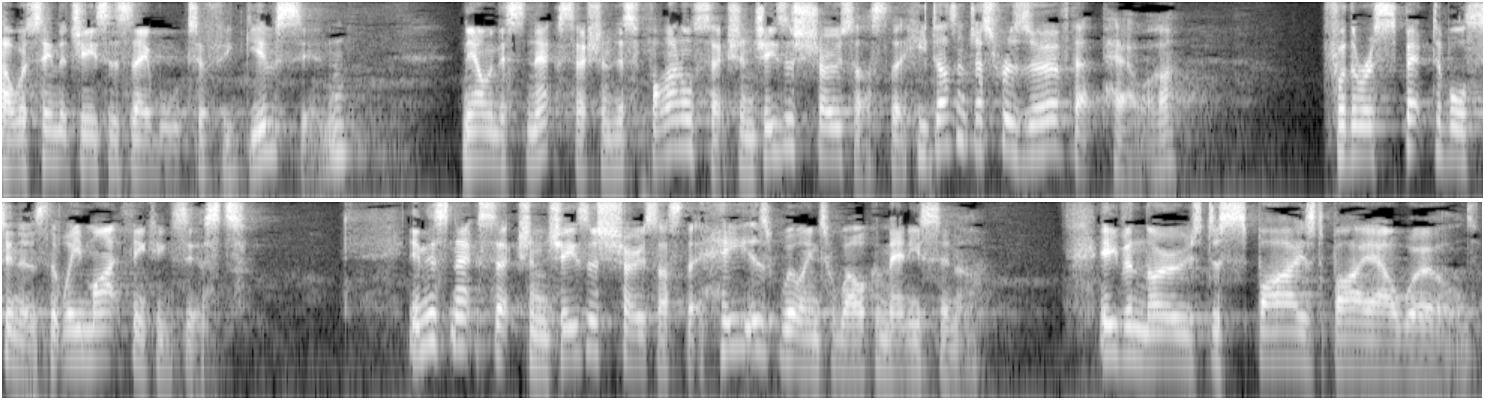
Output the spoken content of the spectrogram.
Uh, we've seen that Jesus is able to forgive sin. Now, in this next section, this final section, Jesus shows us that he doesn't just reserve that power for the respectable sinners that we might think exist. In this next section, Jesus shows us that he is willing to welcome any sinner, even those despised by our world.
